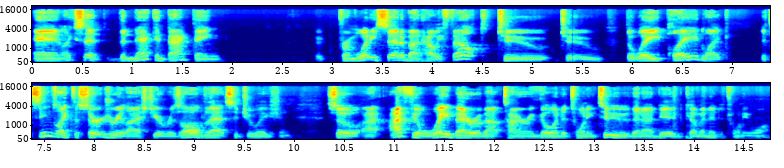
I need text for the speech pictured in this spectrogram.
And like I said, the neck and back thing, from what he said about how he felt to to the way he played, like it seems like the surgery last year resolved that situation. So I, I feel way better about Tyron going to 22 than I did coming into 21.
